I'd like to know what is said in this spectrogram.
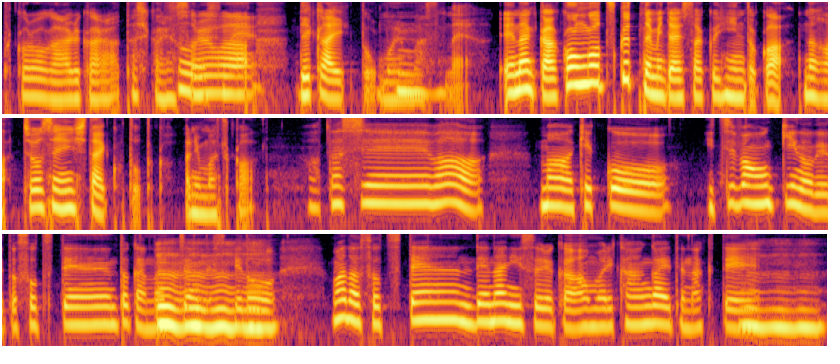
ところがあるから確かにそれはでかいと思いますね。えなんか今後作ってみたい作品とかなんか挑戦したいこととかありますか？私はまあ結構一番大きいので言うと卒展とかになっちゃうんですけど、うんうんうんうん。まだ卒展で何するかあんまり考えてなくて、うんうん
